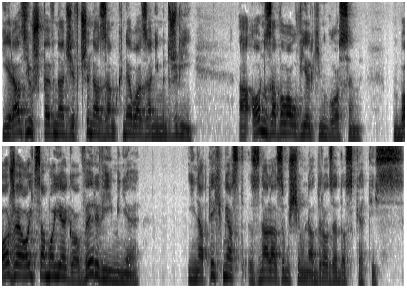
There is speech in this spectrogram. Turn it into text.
I raz już pewna dziewczyna zamknęła za nim drzwi, a on zawołał wielkim głosem: Boże ojca mojego, wyrwij mnie! I natychmiast znalazł się na drodze do Sketis.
